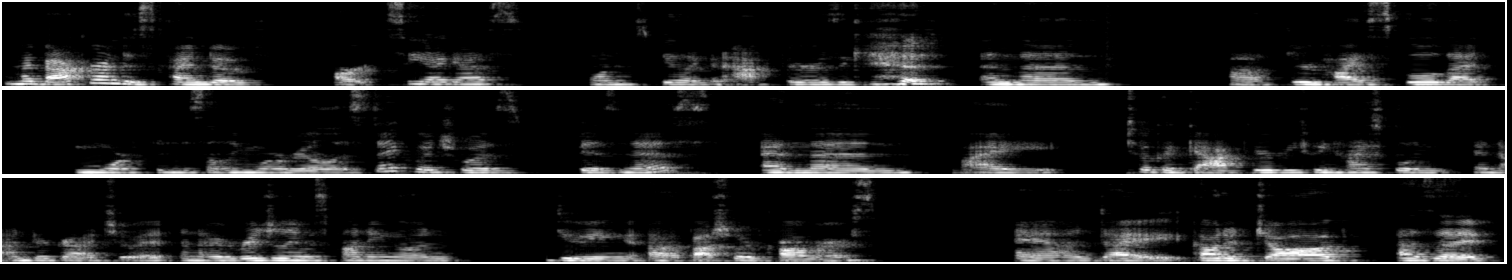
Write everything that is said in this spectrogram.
My background is kind of artsy, I guess wanted to be like an actor as a kid. And then uh, through high school, that morphed into something more realistic, which was business. And then I took a gap year between high school and, and undergraduate. And I originally was planning on doing a Bachelor of Commerce. And I got a job as a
